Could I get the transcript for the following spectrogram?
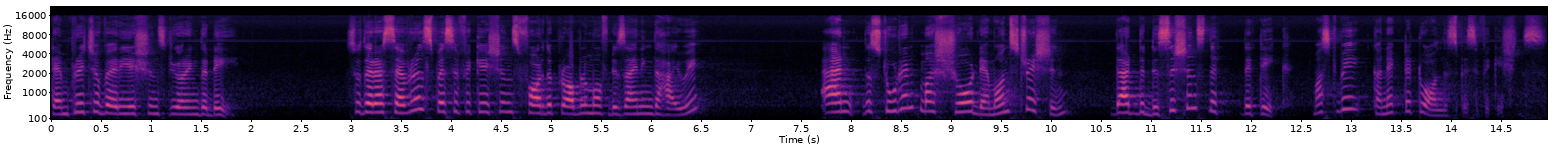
temperature variations during the day. So, there are several specifications for the problem of designing the highway and the student must show demonstration that the decisions that they take must be connected to all the specifications.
